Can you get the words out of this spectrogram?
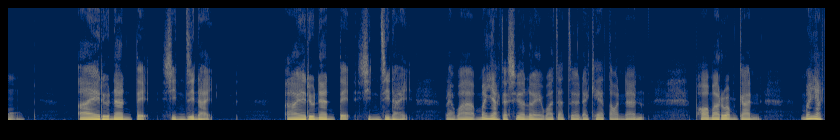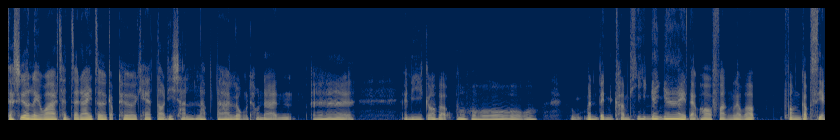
งไอรุนันเตะ ชินจิไนไอรุนันเตะชินจิไนแปลว่าไม่อยากจะเชื่อเลยว่าจะเจอได้แค่ตอนนั้น พอมารวมกัน ไม่อยากจะเชื่อเลยว่าฉันจะได้เจอกับเธอแค่ตอนที่ฉันหลับตาลงเท่านั้นอ่าอันนี้ก็แบบโอ้โห มันเป็นคำที่ง่าย ๆ แต่พอฟังแล้วแบบฟังกับเสียง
